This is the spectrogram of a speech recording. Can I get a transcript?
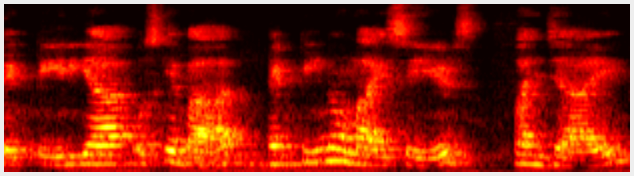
बैक्टीरिया उसके बाद एक्टिनोमाइसिड्स फंजाई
